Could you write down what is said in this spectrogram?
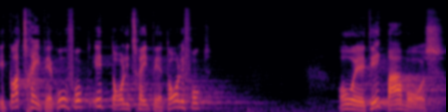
Et godt træ bærer god frugt, et dårligt træ bærer dårlig frugt. Og øh, det er ikke bare vores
